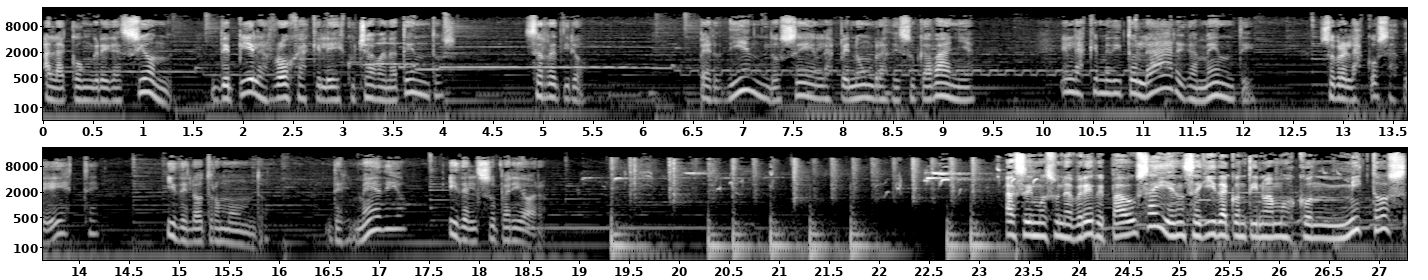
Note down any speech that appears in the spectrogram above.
a la congregación de pieles rojas que le escuchaban atentos, se retiró, perdiéndose en las penumbras de su cabaña, en las que meditó largamente sobre las cosas de este y del otro mundo, del medio y del superior. Hacemos una breve pausa y enseguida continuamos con mitos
